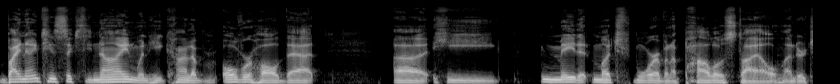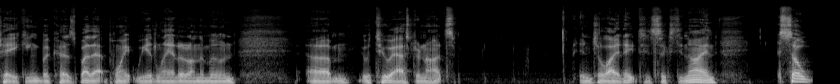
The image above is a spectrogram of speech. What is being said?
By 1969, when he kind of overhauled that, uh, he made it much more of an Apollo style undertaking because by that point we had landed on the moon um, with two astronauts in July 1969 so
